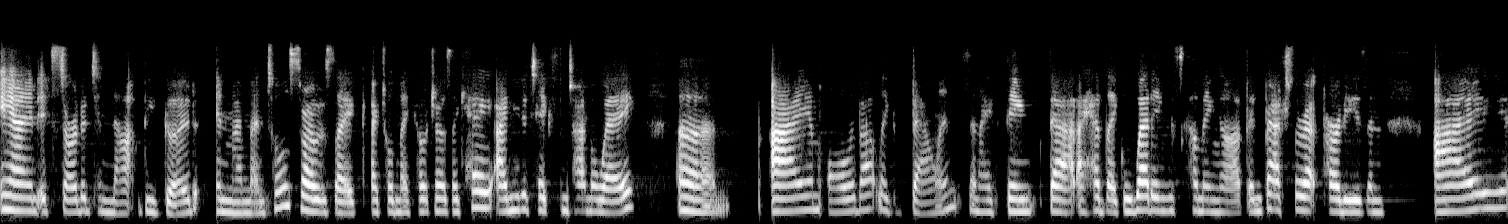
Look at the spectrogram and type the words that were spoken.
and it started to not be good in my mental. So I was like, I told my coach, I was like, hey, I need to take some time away. Um, I am all about like balance. And I think that I had like weddings coming up and bachelorette parties, and I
